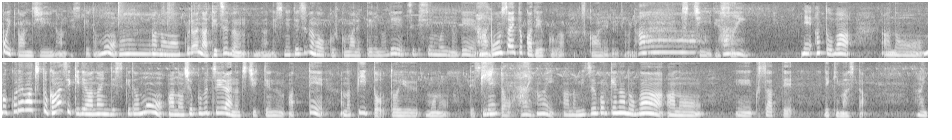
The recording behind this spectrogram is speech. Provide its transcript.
ぽい感じなんですけども、うん。あの黒いのは鉄分なんですね。鉄分が多く含まれているので通気性もいいので、まあ、はい。盆栽とかでよく使われるような土です。はい。であとはあの、まあ、これはちょっと岩石ではないんですけどもあの植物由来の土っていうのがあってあのピートというものですね。ピートはい。はい、あの水苔などがあの、えー腐ってできました。はい。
